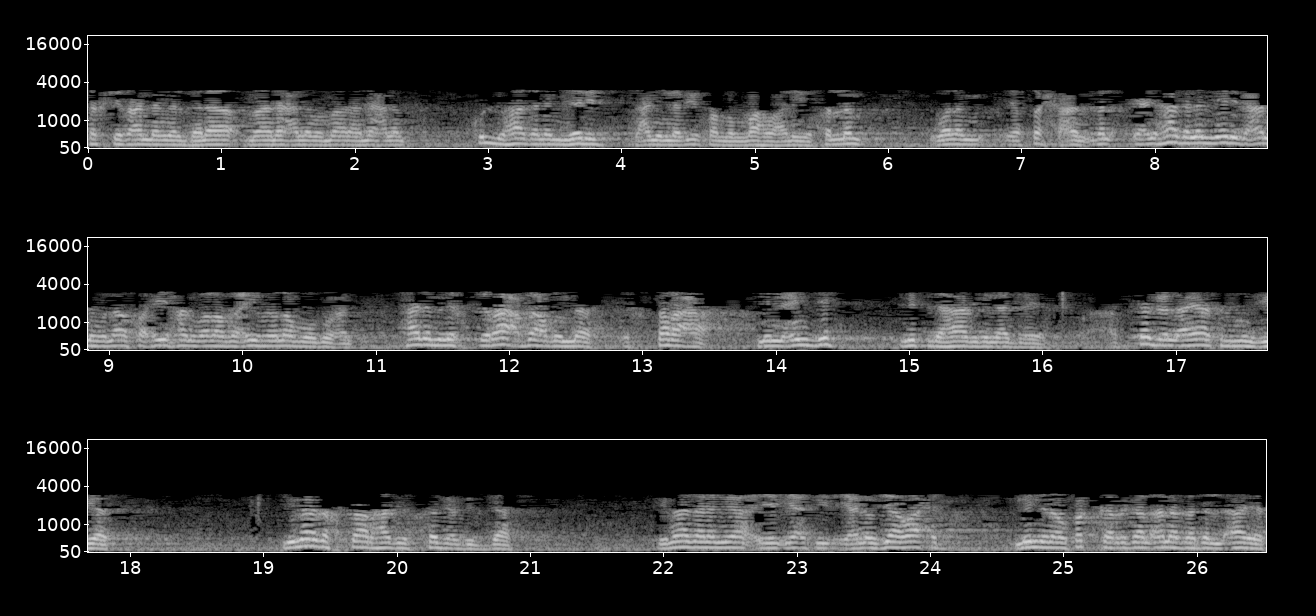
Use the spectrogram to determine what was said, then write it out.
تكشف عنا من البلاء ما نعلم وما لا نعلم. كل هذا لم يرد عن النبي صلى الله عليه وسلم ولم يصح عن بل يعني هذا لم يرد عنه لا صحيحا ولا ضعيفا ولا موضوعا. هذا من اختراع بعض الناس اخترع من عنده مثل هذه الأدعية. السبع الآيات المنجيات. لماذا اختار هذه السبع بالذات؟ لماذا لم ياتي يعني لو جاء واحد مننا وفكر قال أنا بدل آية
